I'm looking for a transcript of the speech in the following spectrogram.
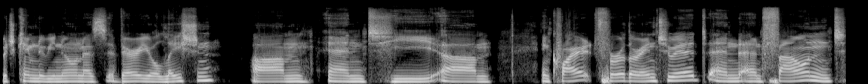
which came to be known as variolation. Um, and he um, inquired further into it and, and found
